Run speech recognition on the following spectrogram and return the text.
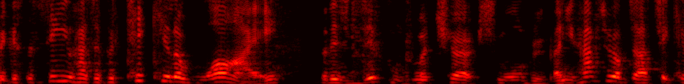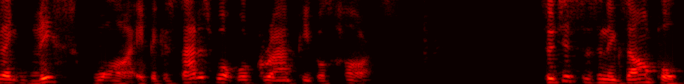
Because the CU has a particular why that is different from a church small group. And you have to be able to articulate this why, because that is what will grab people's hearts. So just as an example,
